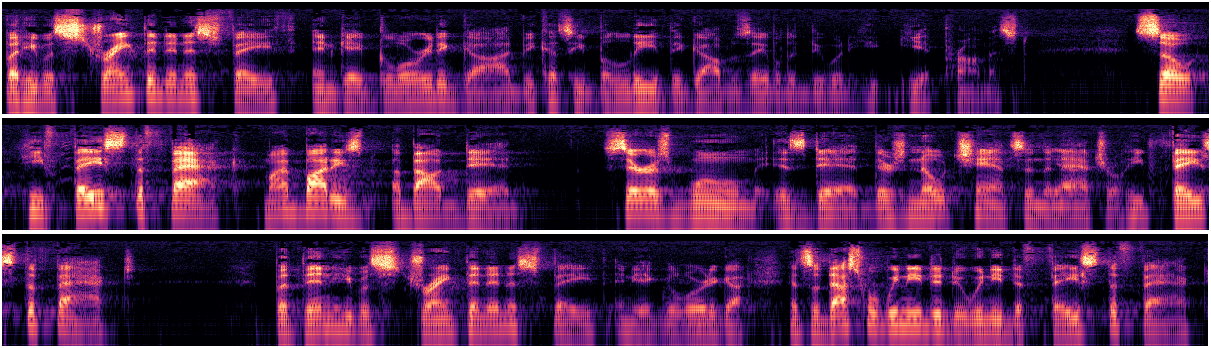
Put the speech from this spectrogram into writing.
But he was strengthened in his faith and gave glory to God because he believed that God was able to do what he, he had promised. So he faced the fact my body's about dead. Sarah's womb is dead. There's no chance in the Yeah. natural. He faced the fact, but then he was strengthened in his faith and he had glory to God. And so that's what we need to do. We need to face the fact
